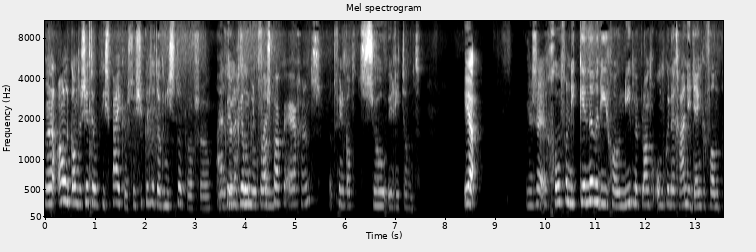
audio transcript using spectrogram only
Maar aan alle kanten zitten ook die spijkers, dus je kunt het ook niet stoppen of zo. Dan dat kun je ook heel moeilijk vastpakken ergens. Dat vind ik altijd zo irritant. Ja. Er zijn gewoon van die kinderen die gewoon niet met planken om kunnen gaan. Die denken van,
